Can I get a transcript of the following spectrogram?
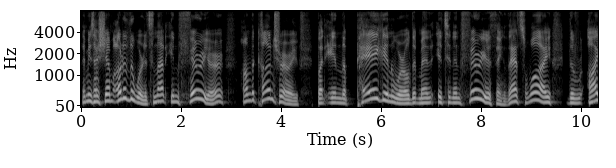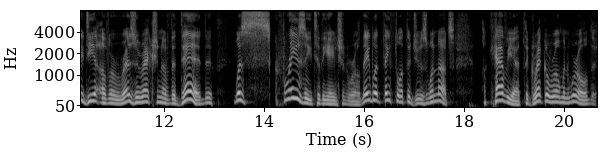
that means Hashem uttered the word. It's not inferior. On the contrary, but in the pagan world, it meant it's an inferior thing. That's why the idea of a resurrection of the dead was crazy to the ancient world. They would they thought the Jews were nuts. A caveat: the Greco-Roman world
